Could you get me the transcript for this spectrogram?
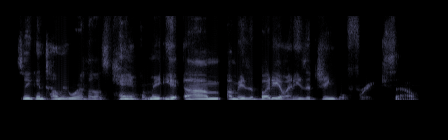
so he can tell me where those came from. He, um, I mean, he's a buddy of mine. He's a jingle freak. So,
